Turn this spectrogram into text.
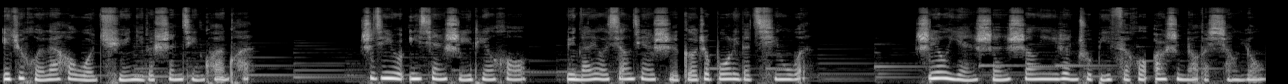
一句“回来后我娶你”的深情款款，是进入一线十一天后与男友相见时隔着玻璃的亲吻，是用眼神、声音认出彼此后二十秒的相拥。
